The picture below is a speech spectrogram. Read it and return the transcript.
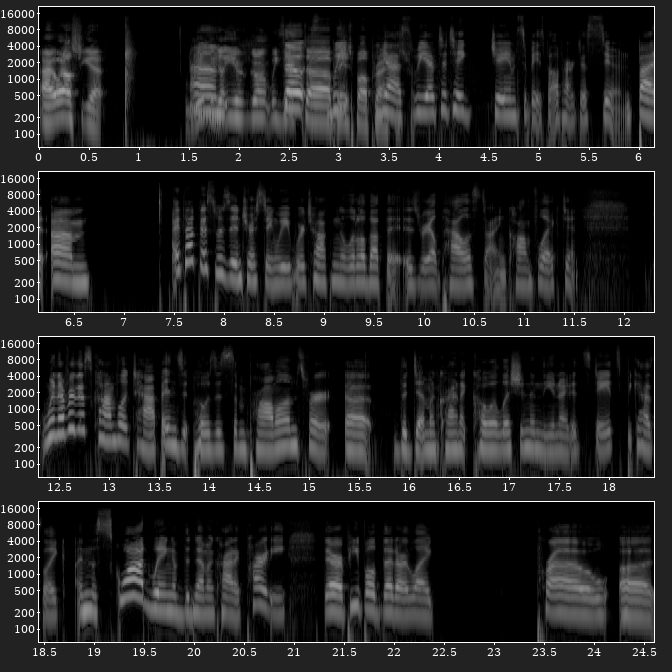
All right, what else you got? We, Um, go- you're going. We so got uh, we- baseball practice. Yes, we have to take James to baseball practice soon. But um, I thought this was interesting. We were talking a little about the Israel Palestine conflict, and whenever this conflict happens, it poses some problems for uh, the Democratic coalition in the United States because, like, in the squad wing of the Democratic Party, there are people that are like pro uh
